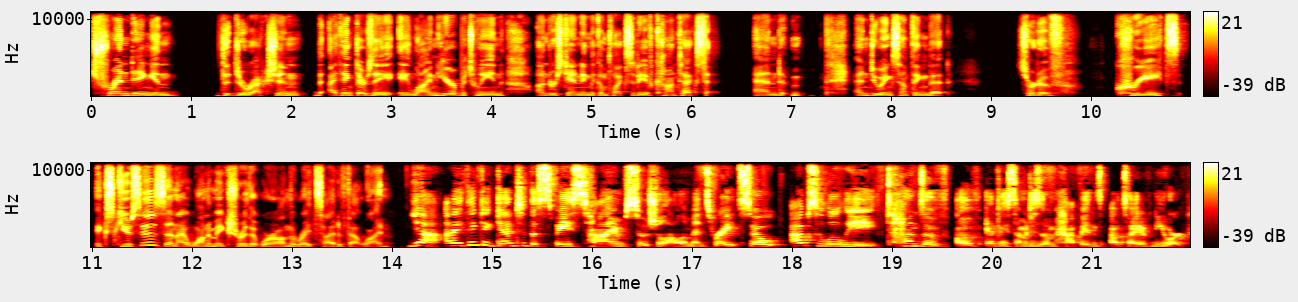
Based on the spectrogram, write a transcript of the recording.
trending in the direction. I think there's a, a line here between understanding the complexity of context and, and doing something that sort of creates excuses. And I want to make sure that we're on the right side of that line. Yeah. And I think again to the space time social elements, right? So absolutely tons of, of anti-Semitism happens outside of New York.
